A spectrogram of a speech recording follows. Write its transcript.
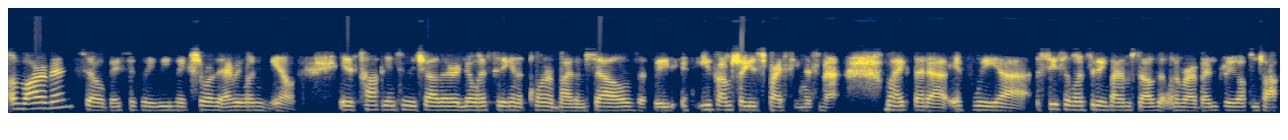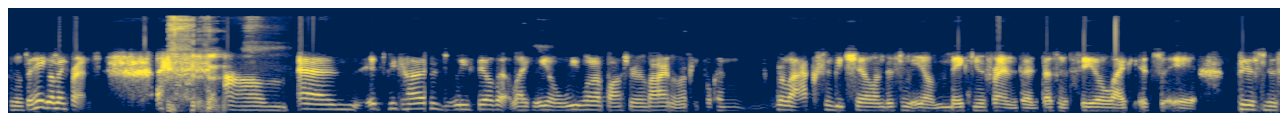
of our event. So basically, we make sure that everyone, you know, is talking to each other. No one's sitting in the corner by themselves. If we, if you, I'm sure you've probably seen this, Matt, Mike, that uh, if we uh, see someone sitting by themselves at one of our events, we often talk to them and say, hey, go make friends. um, and it's because we feel that, like, you know, we want to foster an environment where people can relax and be chill and just you know make new friends and it doesn't feel like it's a business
